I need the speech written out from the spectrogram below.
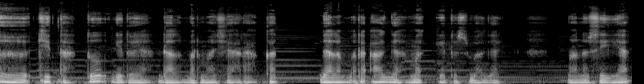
e, kita tuh gitu ya dalam bermasyarakat dalam beragama gitu sebagai manusia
